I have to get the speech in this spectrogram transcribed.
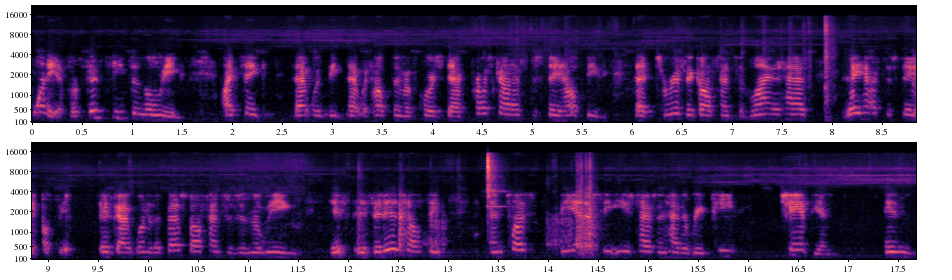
20th or 15th in the league, I think that would be that would help them. Of course, Dak Prescott has to stay healthy. That terrific offensive line it has, they have to stay healthy. They've got one of the best offenses in the league if, if it is healthy. And plus, the NFC East hasn't had a repeat champion in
